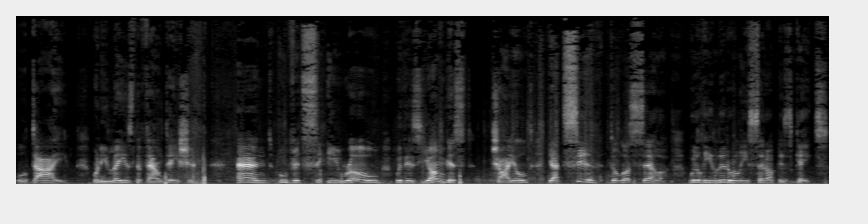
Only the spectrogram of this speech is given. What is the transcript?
will die when he lays the foundation and Uvitzi'iro with his youngest child Yatziv de Loseha will he literally set up his gates.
